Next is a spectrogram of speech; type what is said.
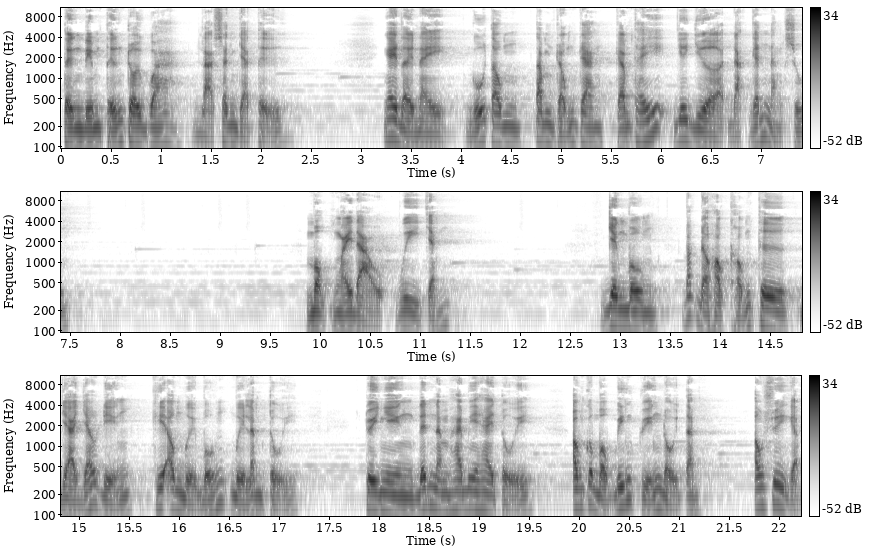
từng niệm tưởng trôi qua là sanh và tử. Nghe lời này, Ngũ Tông tâm rỗng trang cảm thấy như vừa đặt gánh nặng xuống. Một ngoại đạo quy chánh Dân môn bắt đầu học khổng thư và giáo điển khi ông 14-15 tuổi. Tuy nhiên, đến năm 22 tuổi, Ông có một biến chuyển nội tâm. Ông suy gẫm.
